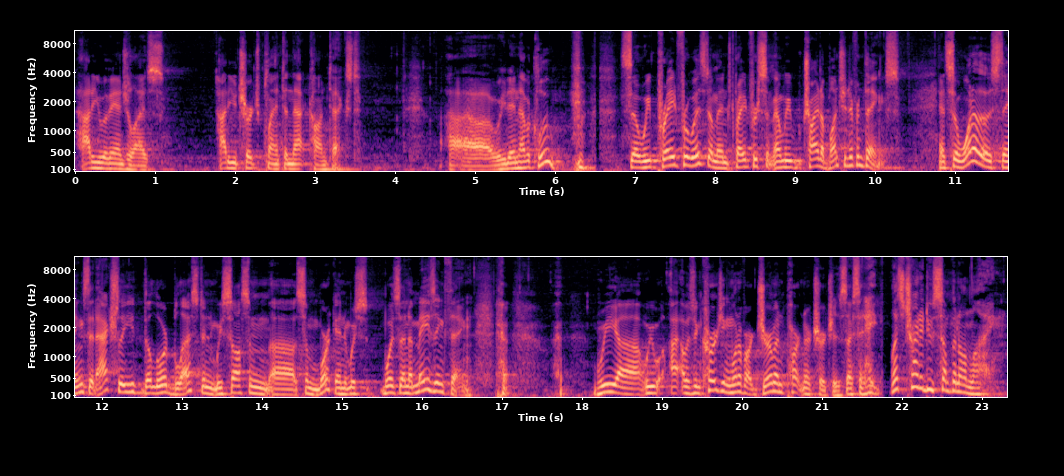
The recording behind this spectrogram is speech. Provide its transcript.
How do you evangelize? How do you church plant in that context? Uh, we didn't have a clue. so we prayed for wisdom and prayed for some, and we tried a bunch of different things. And so one of those things that actually the Lord blessed, and we saw some uh, some work in, which was an amazing thing. we, uh, we, I was encouraging one of our German partner churches. I said, "Hey, let's try to do something online."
